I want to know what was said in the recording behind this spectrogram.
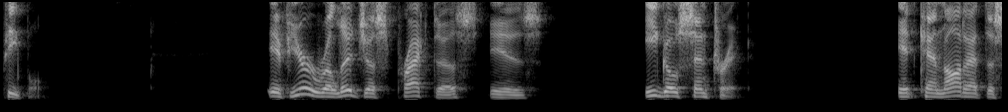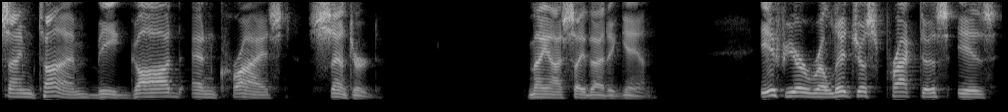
people. If your religious practice is egocentric, it cannot at the same time be God and Christ centered. May I say that again? If your religious practice is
